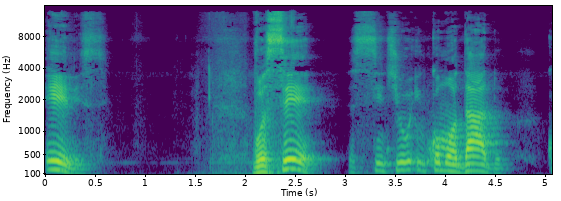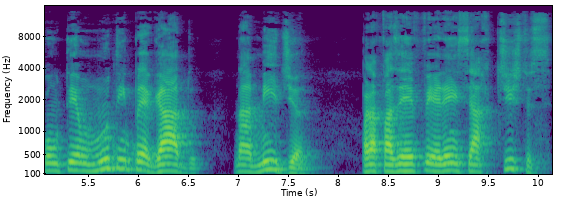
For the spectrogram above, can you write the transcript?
eles. Você se sentiu incomodado com um termo muito empregado na mídia para fazer referência a artistas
